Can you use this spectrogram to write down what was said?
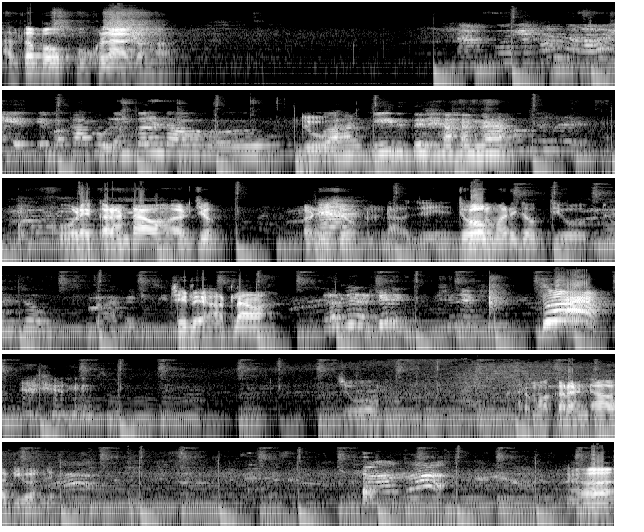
હાલ તો. બહુ ભૂખ લાગે હ. કરંટ આવો જો. ઘોડે કરંટ આવો? હરજો. અઢીસો ખંડાવ જોઈએ. જો મરી જો જીવો. તો બેટી આટલા આવા. જો. ઘરમાં કરંટ આવે દિવાલે. હા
